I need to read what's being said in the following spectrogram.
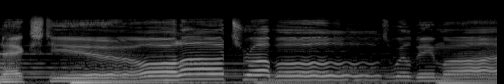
Next year, all our troubles will be away.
